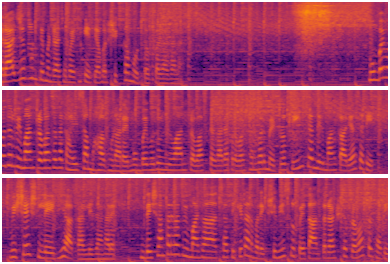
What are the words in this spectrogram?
राज्य मंत्रिमंडळाच्या बैठकीत यावर शिक्कामोर्तब करण्यात आला. मुंबईमधून विमान प्रवासाचा काहीसा महाग होणार आहे. मुंबईमधून विमान प्रवास करणाऱ्या प्रवाशांवर मेट्रो तीनच्या निर्माण कार्यासाठी विशेष लेव्ही आकारली जाणार आहे. देशांतर्गत विमानाच्या तिकिटांवर एकशे वीस रुपये तर आंतरराष्ट्रीय प्रवासासाठी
